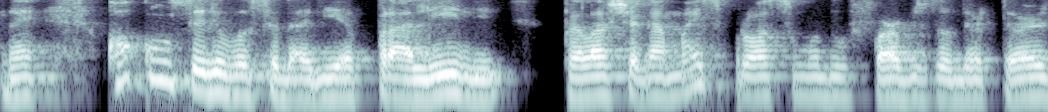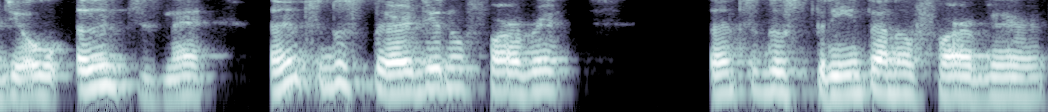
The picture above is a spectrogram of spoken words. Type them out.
né? Qual conselho você daria para a Aline para ela chegar mais próximo do Forbes Under 30 ou antes, né? Antes dos 30 no Forbes, antes dos 30 no Forbes,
